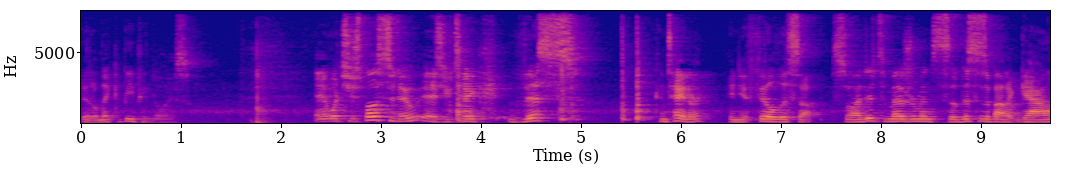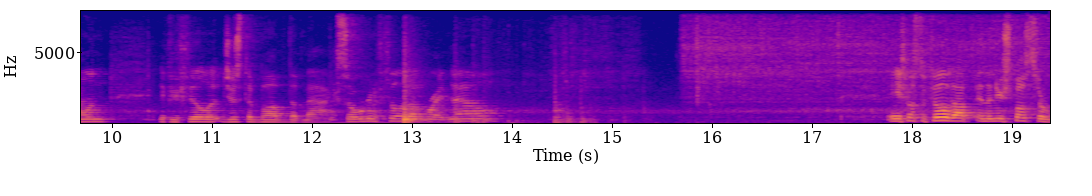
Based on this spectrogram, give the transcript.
it'll make a beeping noise. And what you're supposed to do is you take this container and you fill this up. So I did some measurements. So this is about a gallon if you fill it just above the max. So we're going to fill it up right now. And you're supposed to fill it up and then you're supposed to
